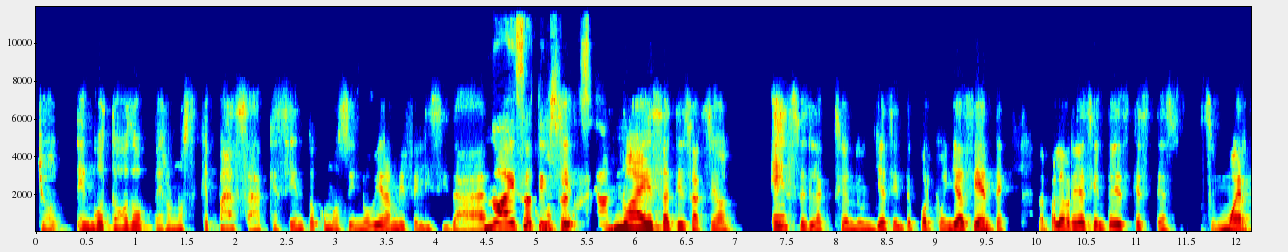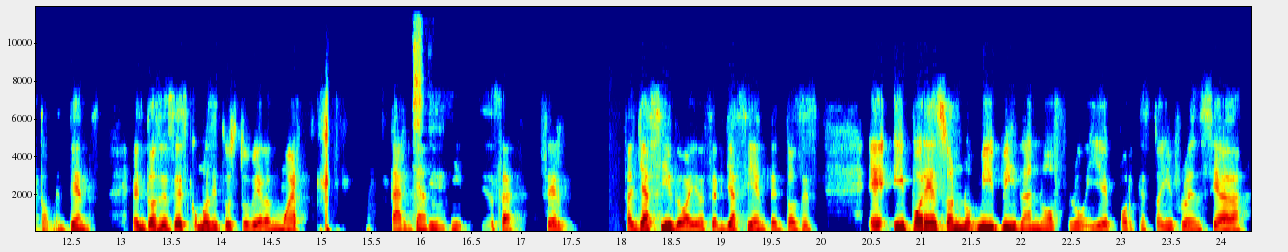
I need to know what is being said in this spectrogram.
yo tengo todo, pero no sé qué pasa, que siento como si no hubiera mi felicidad. No hay satisfacción. no hay satisfacción. Esa es la acción de un yaciente, porque un yaciente, la palabra yaciente es que estés muerto, ¿me entiendes? Entonces es como si tú estuvieras muerto. Estar yacido, o sea, ser estar yacido, ser yaciente. Entonces, eh, y por eso no, mi vida no fluye, porque estoy influenciada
